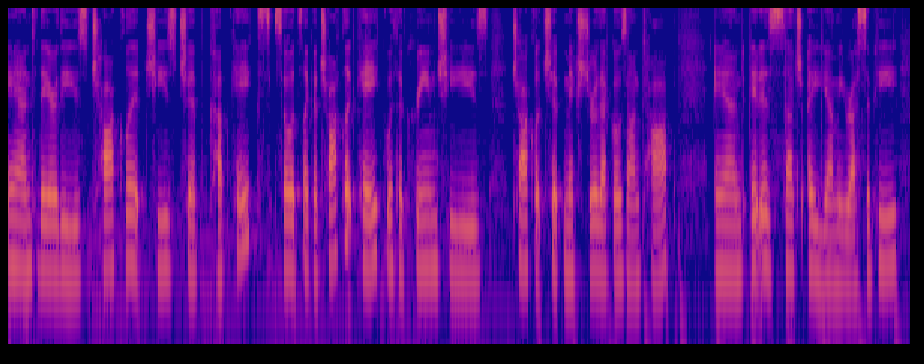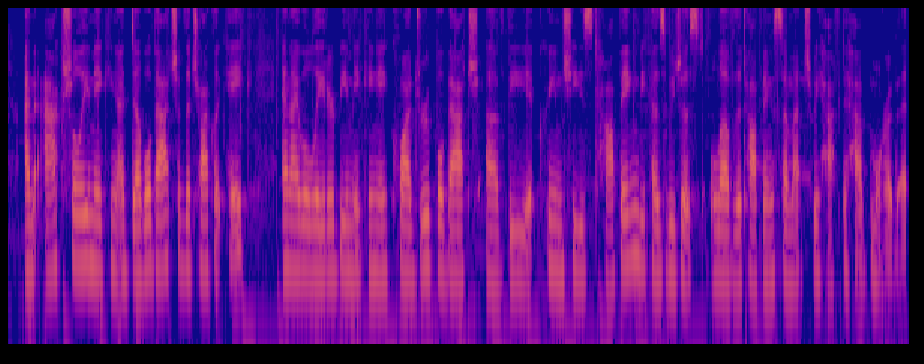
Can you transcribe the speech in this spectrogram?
and they are these chocolate cheese chip cupcakes. So, it's like a chocolate cake with a cream cheese chocolate chip mixture that goes on top, and it is such a yummy recipe. I'm actually making a double batch of the chocolate cake and I will later be making a quadruple batch of the cream cheese topping because we just love the topping so much we have to have more of it.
